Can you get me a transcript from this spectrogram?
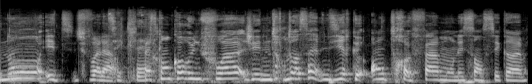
non. Et tu- voilà. C'est clair. Parce qu'encore une fois, j'ai une tendance à me dire que entre femmes, on est censé quand même.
